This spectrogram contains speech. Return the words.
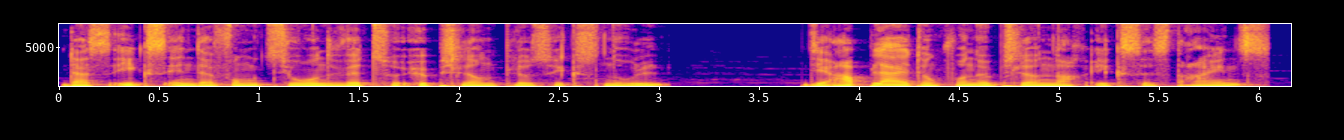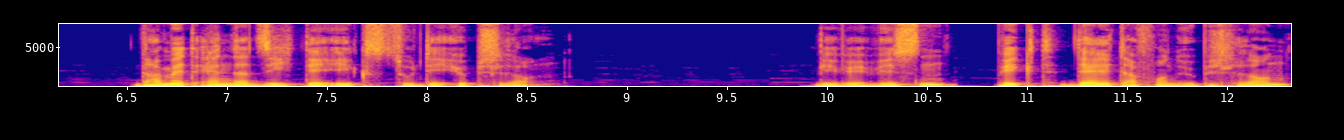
das x in der Funktion wird zu y plus x0, die Ableitung von y nach x ist 1, damit ändert sich dx zu dy. Wie wir wissen, pickt Delta von y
